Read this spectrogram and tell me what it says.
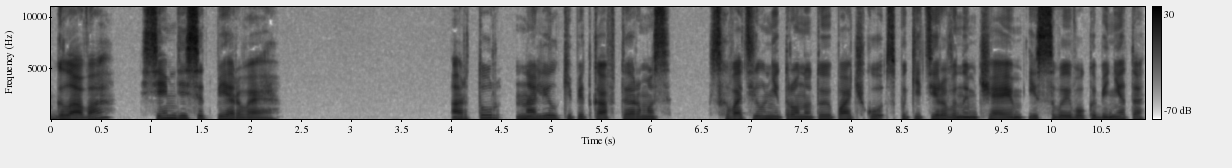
Глава 71. Артур налил кипятка в термос, схватил нетронутую пачку с пакетированным чаем из своего кабинета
